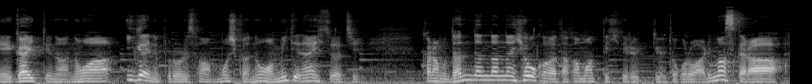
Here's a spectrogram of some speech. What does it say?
えー、ガイっていうのはノア以外のプロレスファンもしくはノアを見てない人たちからもだんだんだんだん評価が高まってきてるっていうところはありますから、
